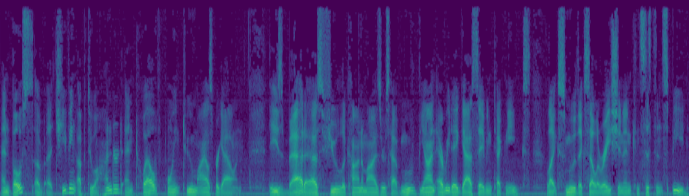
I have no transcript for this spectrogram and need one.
and boasts of achieving up to 112.2 miles per gallon. These badass fuel economizers have moved beyond everyday gas saving techniques like smooth acceleration and consistent speed.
